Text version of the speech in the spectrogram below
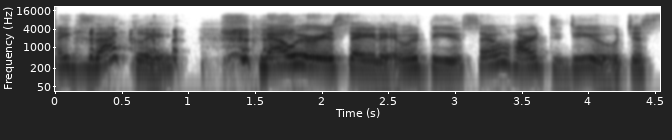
exactly. Now we were saying it would be so hard to do just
